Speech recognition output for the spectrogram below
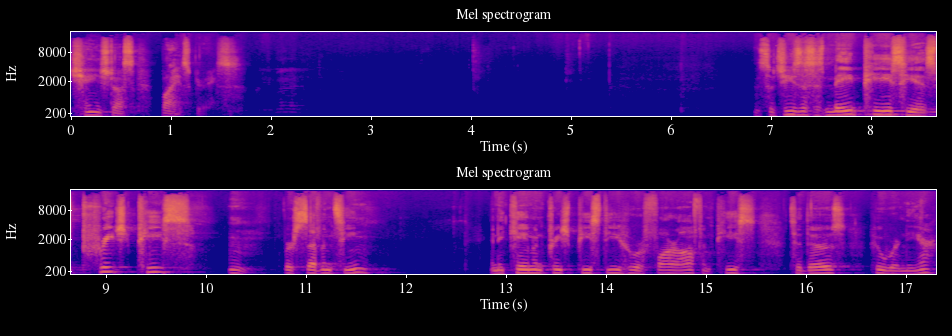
changed us by His grace. And so Jesus has made peace, He has preached peace. Mm, verse 17. And He came and preached peace to you who are far off and peace to those who were near.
